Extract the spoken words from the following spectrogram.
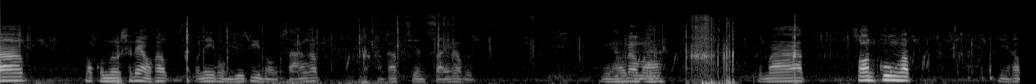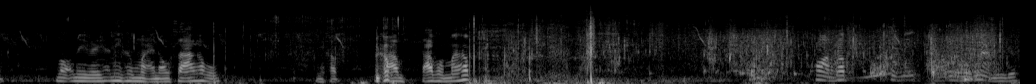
ครับหมอกคนเมืองชาแนลครับ วันนี้ผมอยู่ที่หนองสางครับนะครับเซียนไซครับผมนี่ครับจะมาจะมาซ่อนกุ้งครับ นี่ครับเลาะนี่เลยอันนี้คือหมายหนองสางครับผมนี่ครับตามตามผมมาครับห่อนครับตรงนี้เอาลงหน้ามันเดี๋ยว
